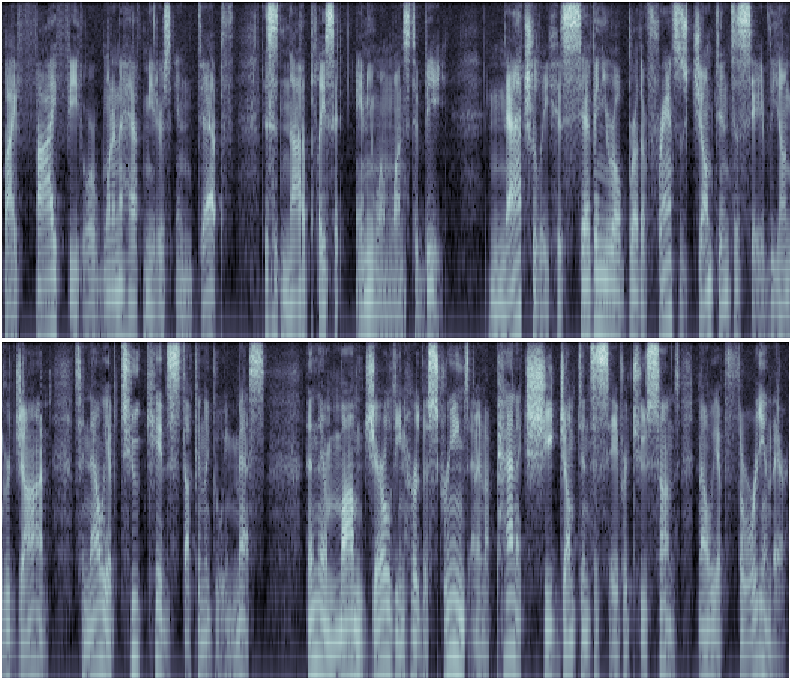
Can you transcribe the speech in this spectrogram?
by 5 feet or 1.5 meters in depth. This is not a place that anyone wants to be. Naturally, his seven year old brother Francis jumped in to save the younger John. So now we have two kids stuck in the gooey mess. Then their mom, Geraldine, heard the screams, and in a panic, she jumped in to save her two sons. Now we have three in there.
